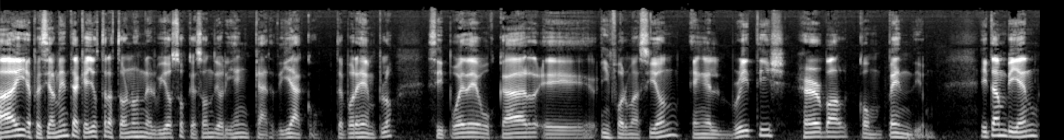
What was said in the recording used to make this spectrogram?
hay especialmente aquellos trastornos nerviosos que son de origen cardíaco. Usted, por ejemplo, si puede buscar eh, información en el British Herbal Compendium. Y también,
